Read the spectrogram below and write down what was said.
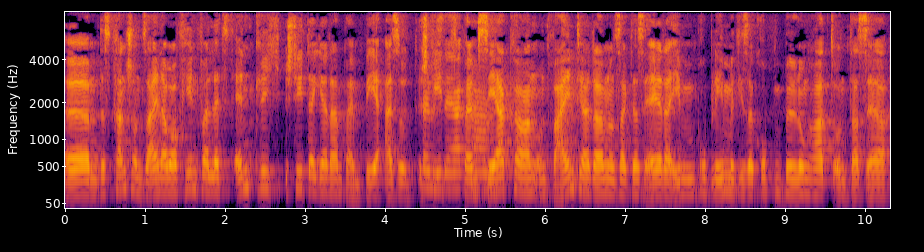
Ähm, das kann schon sein, aber auf jeden Fall letztendlich steht er ja dann beim Bär, also beim steht Serkan. beim Serkan und weint ja dann und sagt, dass er ja da eben ein Problem mit dieser Gruppenbildung hat und dass er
